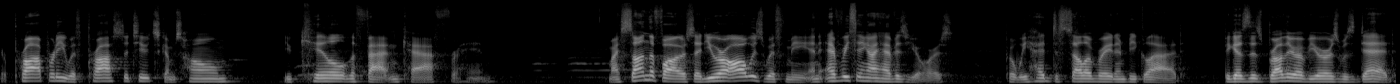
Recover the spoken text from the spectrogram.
your property with prostitutes, comes home, you kill the fattened calf for him. My son, the father, said, You are always with me, and everything I have is yours. But we had to celebrate and be glad, because this brother of yours was dead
